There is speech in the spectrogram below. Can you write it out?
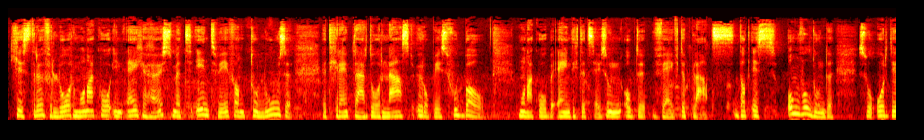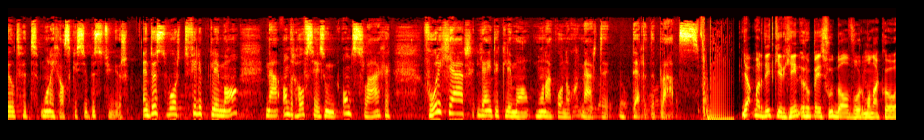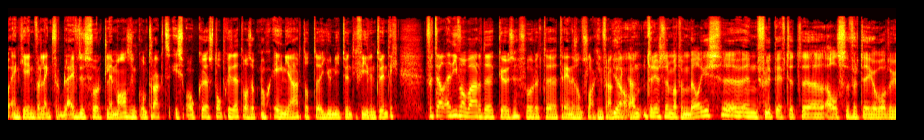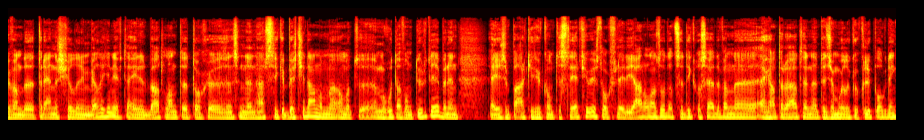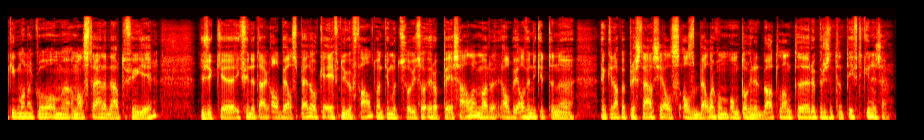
Gisteren verloor Monaco in eigen huis met 1-2 van Toulouse. Het grijpt daardoor naast Europees voetbal. Monaco beëindigt het seizoen op de vijfde plaats. Dat is onvoldoende, zo oordeelt het Monegaskische bestuur. En dus wordt Philippe Clément na anderhalf seizoen ontslagen. Vorig jaar leidde Clément Monaco nog naar de derde plaats. Ja, maar dit keer geen Europees voetbal voor Monaco en geen verlengd verblijf. Dus voor Clément zijn contract is ook eh, stopgezet. Was ook nog één jaar tot eh, juni 2024. Vertel Eddy van waar de keuze voor het eh, trainersontslag in Frankrijk Ja, om, ten eerste omdat hij Belgisch en Filip heeft het als vertegenwoordiger van de trainerschilden in België, heeft hij in het buitenland toch zijn, zijn hartstikke best gedaan om, om, het, om een goed avontuur te hebben. En hij is een paar keer gecontesteerd geweest, ook verleden jaar al en zo, dat ze dikwijls zeiden van hij gaat eruit en het is een moeilijke club ook, denk ik, Monaco, om, om als trainer daar te fungeren. Dus ik, uh, ik vind het eigenlijk al bij al spijtig. Oké, heeft nu gefaald, want hij moet sowieso Europees halen. Maar al bij al vind ik het een, uh, een knappe prestatie als, als Belg om, om toch in het buitenland representatief te kunnen zijn.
